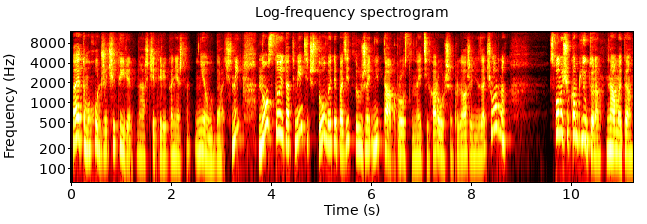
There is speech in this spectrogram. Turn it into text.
Поэтому ход g4 на h4, конечно, неудачный, но стоит отметить, что в этой позиции уже не так просто найти хорошее продолжение за черных. С помощью компьютера нам это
